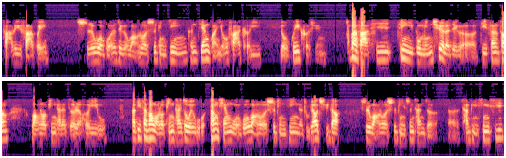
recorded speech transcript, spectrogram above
法律法规，使我国的这个网络食品经营跟监管有法可依、有规可循。办法其进一步明确了这个第三方网络平台的责任和义务。那第三方网络平台作为我当前我国网络食品经营的主要渠道，是网络食品生产者呃产品信息。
